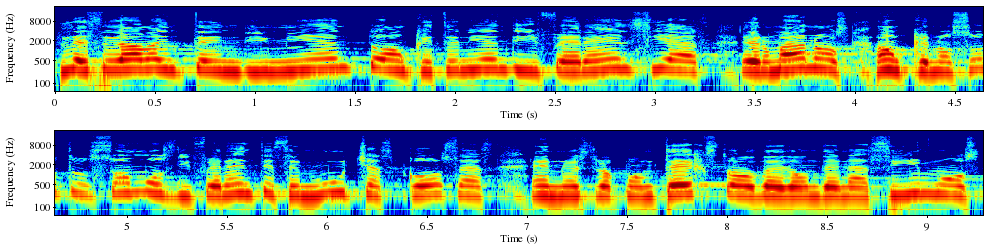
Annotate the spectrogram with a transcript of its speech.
les daba entendimiento, aunque tenían diferencias. Hermanos, aunque nosotros somos diferentes en muchas cosas, en nuestro contexto, de donde nacimos,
